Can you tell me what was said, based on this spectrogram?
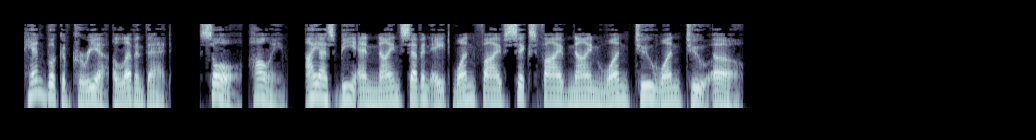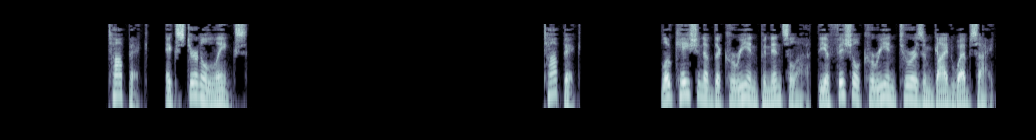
Handbook of Korea 11th ed. Seoul Hollym ISBN 978-1565912120 Topic External links. Topic Location of the Korean Peninsula, the official Korean tourism guide website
